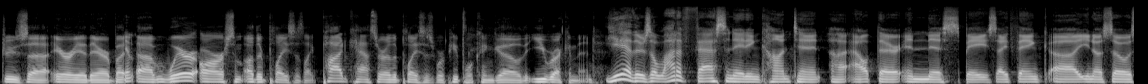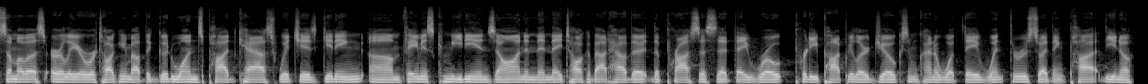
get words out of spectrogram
Drew's uh, area there. But yep. um, where are some other places like podcasts or other places where people can go that you recommend? Yeah, there's a lot of fascinating content uh, out there in this space. I think uh, you know. So some of us earlier were talking about the Good Ones podcast, which is getting um, famous comedians on, and then they talk about how the the process that they wrote pretty popular jokes and kind of what they've went through. So I think pot, you know,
